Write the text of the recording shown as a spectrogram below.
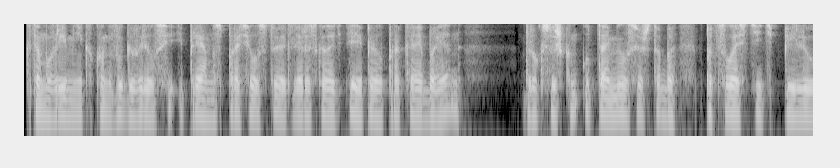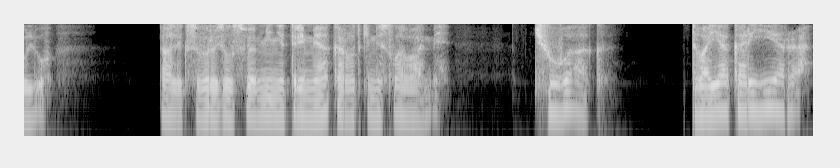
К тому времени, как он выговорился и прямо спросил, стоит ли рассказать Эйприл про КБН, вдруг слишком утомился, чтобы подсластить пилюлю. Алекс выразил свое мнение тремя короткими словами — Чувак, твоя карьера.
